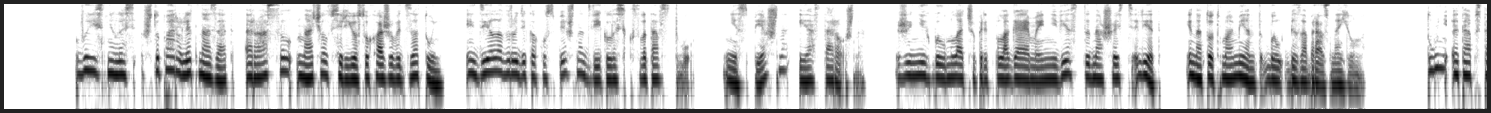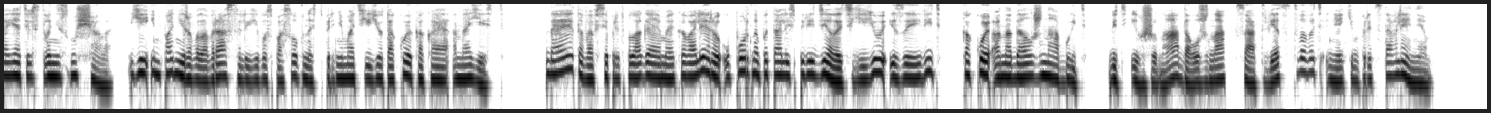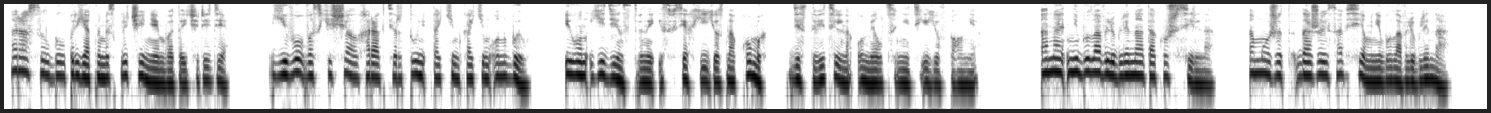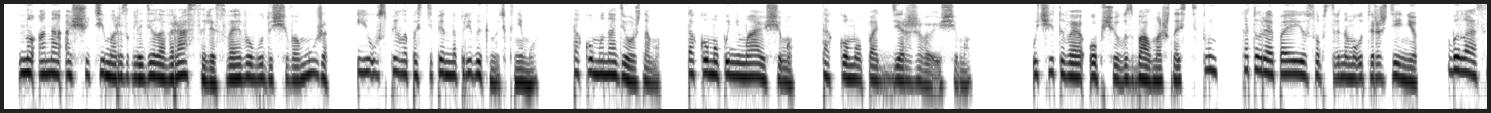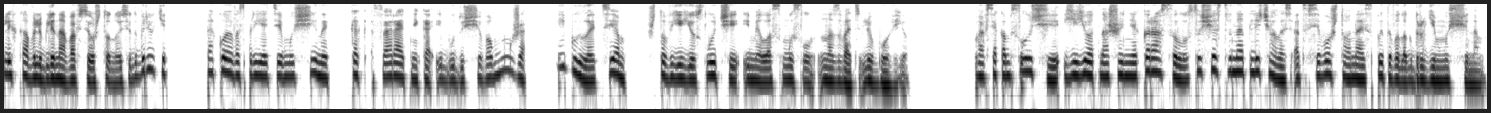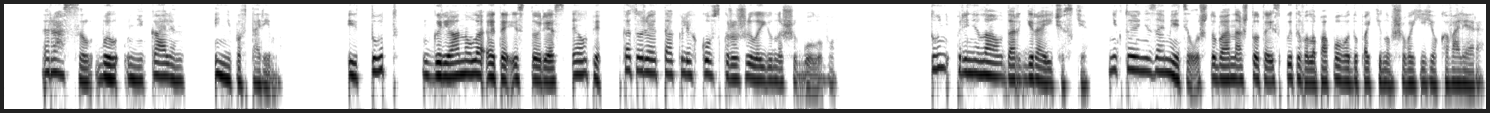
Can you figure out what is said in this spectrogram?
Выяснилось, что пару лет назад Рассел начал всерьез ухаживать за Тунь, и дело вроде как успешно двигалось к сватовству. Неспешно и осторожно. Жених был младше предполагаемой невесты на шесть лет и на тот момент был безобразно юн. Тунь это обстоятельство не смущало. Ей импонировала в Расселе его способность принимать ее такой, какая она есть. До этого все предполагаемые кавалеры упорно пытались переделать ее и заявить, какой она должна быть, ведь их жена должна соответствовать неким представлениям. Рассел был приятным исключением в этой череде. Его восхищал характер Тунь таким, каким он был, и он единственный из всех ее знакомых действительно умел ценить ее вполне. Она не была влюблена так уж сильно, а может, даже и совсем не была влюблена. Но она ощутимо разглядела в Расселе своего будущего мужа и успела постепенно привыкнуть к нему, такому надежному, такому понимающему, такому поддерживающему. Учитывая общую взбалмошность Тунь, которая, по ее собственному утверждению, была слегка влюблена во все, что носит брюки, такое восприятие мужчины, как соратника и будущего мужа, и было тем, что в ее случае имело смысл назвать любовью. Во всяком случае, ее отношение к Расселу существенно отличалось от всего, что она испытывала к другим мужчинам. Рассел был уникален и неповторим. И тут грянула эта история с Элпи, которая так легко вскружила юноше голову. Тунь приняла удар героически. Никто и не заметил, чтобы она что-то испытывала по поводу покинувшего ее кавалера.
